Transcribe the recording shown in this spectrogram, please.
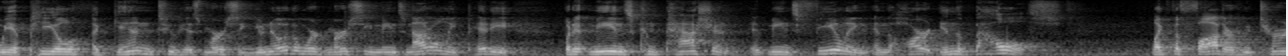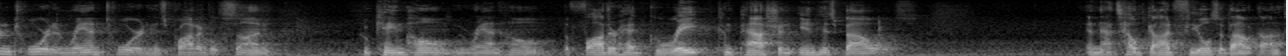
we appeal again to His mercy. You know, the word mercy means not only pity, but it means compassion, it means feeling in the heart, in the bowels. Like the father who turned toward and ran toward his prodigal son who came home, who ran home. The Father had great compassion in his bowels. And that's how God feels about us.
